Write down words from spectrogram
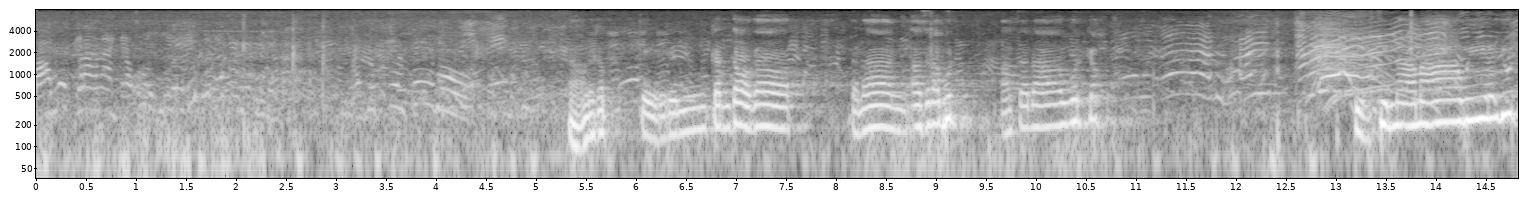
บ้ามุกกระนั้นกระโดดอายุเกี่ยวเท่โม เอาเลยครับเกันต่อก็ทางด้านอัศดาวุธอัศดาวุธครับถึงขึ้นนามาวีรยุทธ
